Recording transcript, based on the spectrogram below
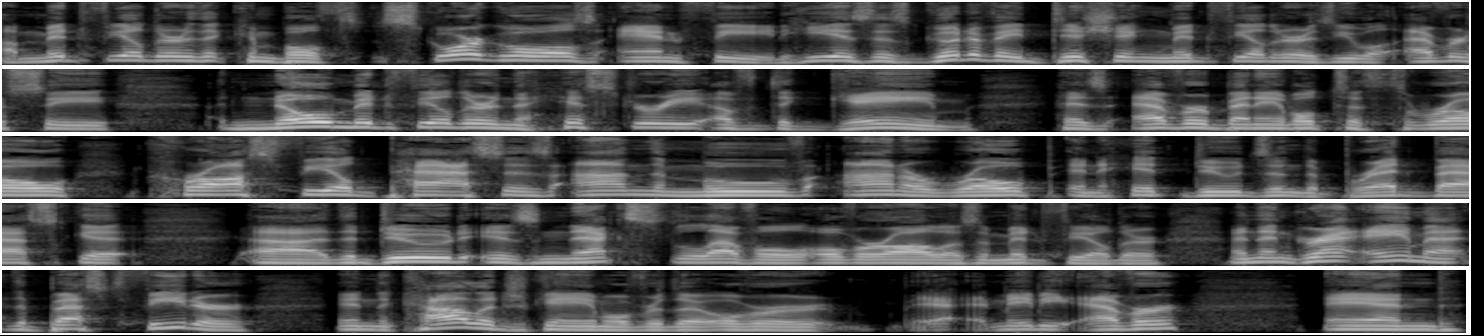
a midfielder that can both score goals and feed. He is as good of a dishing midfielder as you will ever see. No midfielder in the history of the game has ever been able to throw cross field passes on the move on a rope and hit dudes in the breadbasket uh, the dude is next level overall as a midfielder. And then Grant Ament, the best feeder in the college game over the over eh, maybe ever. And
